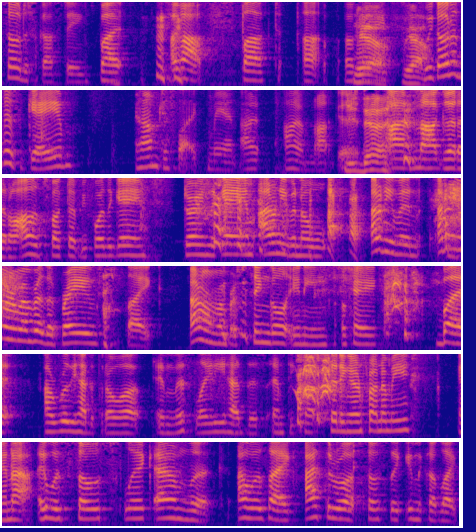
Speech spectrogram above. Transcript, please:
So disgusting, but I got fucked up. Okay, Yeah, yeah. we go to this game, and I'm just like, man, I I am not good. You done. I'm not good at all. I was fucked up before the game. During the game, I don't even know. I don't even. I don't even remember the Braves. Like I don't remember a single inning. Okay, but I really had to throw up. And this lady had this empty cup sitting in front of me, and I, it was so slick. And look, I was like, I threw up so slick in the cup, like.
